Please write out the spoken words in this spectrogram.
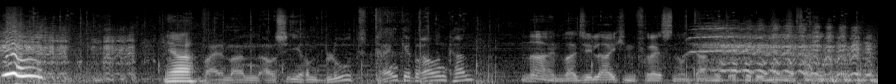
Juhu. Ja, Weil man aus ihrem Blut Tränke brauen kann? Nein, weil sie Leichen fressen und damit Epidemien verhindern.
